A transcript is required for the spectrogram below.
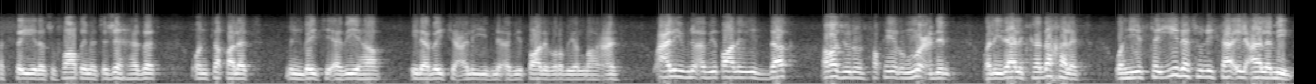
السيدة فاطمة تجهزت وانتقلت من بيت أبيها إلى بيت علي بن أبي طالب رضي الله عنه. وعلي بن أبي طالب إذ ذاك رجل فقير معدم ولذلك دخلت وهي سيدة نساء العالمين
